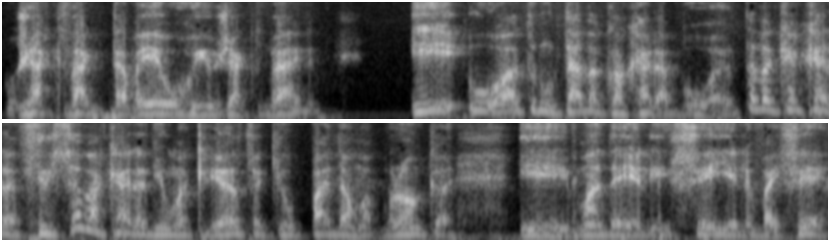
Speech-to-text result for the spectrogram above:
o Jacques Wagner, estava eu, o Rui e o Jacques Wagner, e o Otto não estava com a cara boa, estava com a cara triste. Sabe a cara de uma criança que o pai dá uma bronca e manda ele ser e ele vai ser?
